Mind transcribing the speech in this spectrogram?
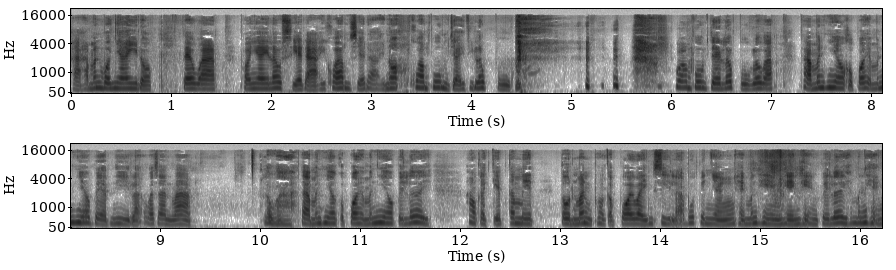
ค่ะ มันบ่ใหญ่ดอก แต่ว่าพอใหญ่เราเสียดายความเสียดายเนาะความภูมิใจที่เราปลูก ความภูมิใจเราปลูกแล้วว่าถ้ามันเหี่ยวก็ปล่อยมันเหี่ยวแบบนี้ละว่าจันว่าแล้วว่าถ้ามันเหี่ยวก็ปล่อยมันเหี่ยวไปเลยเฮาก็เก็บตะเม็ดต้นมันพิ่นก็ปล่อยไว้จังซี่ล่ะบ่เป็นหยังให้มันแห้งแห้งแห้งไปเลยให้มันแห้ง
